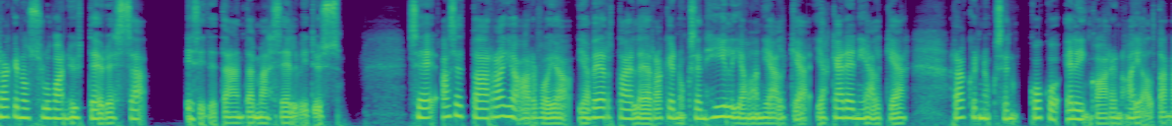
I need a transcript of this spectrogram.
Rakennusluvan yhteydessä esitetään tämä selvitys. Se asettaa raja-arvoja ja vertailee rakennuksen hiilijalanjälkeä ja kädenjälkeä rakennuksen koko elinkaaren ajalta.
